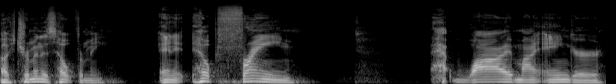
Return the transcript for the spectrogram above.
a tremendous help for me, and it helped frame ha- why my anger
